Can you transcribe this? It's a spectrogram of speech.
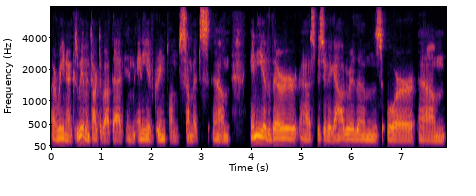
arena? Because we haven't talked about that in any of Greenplum summits. Um, any of their uh, specific algorithms or um,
